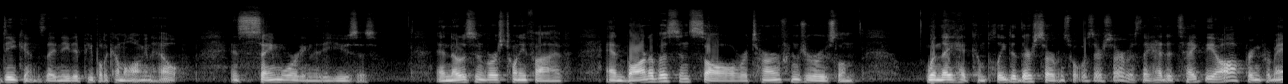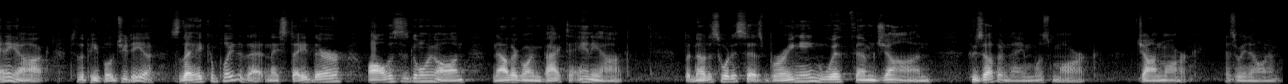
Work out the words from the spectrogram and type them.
deacons, they needed people to come along and help. And it's the same wording that he uses. And notice in verse 25 and Barnabas and Saul returned from Jerusalem. When they had completed their service, what was their service? They had to take the offering from Antioch to the people of Judea. So they had completed that and they stayed there while this is going on. Now they're going back to Antioch. But notice what it says bringing with them John, whose other name was Mark. John Mark, as we know him.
